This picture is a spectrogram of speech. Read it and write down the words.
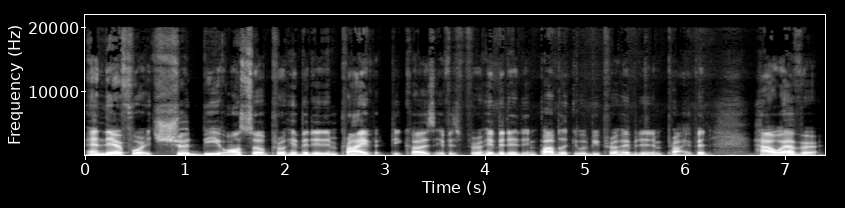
And therefore, it should be also prohibited in private because if it's prohibited in public, it would be prohibited in private. However,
